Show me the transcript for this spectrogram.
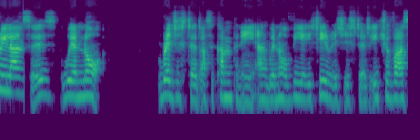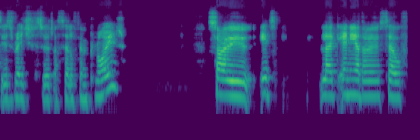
freelancers, we are not registered as a company and we're not VAT registered. Each of us is registered as self employed. So it's like any other self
